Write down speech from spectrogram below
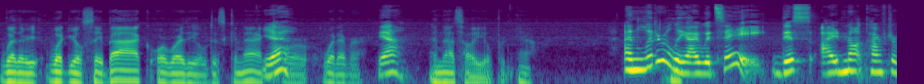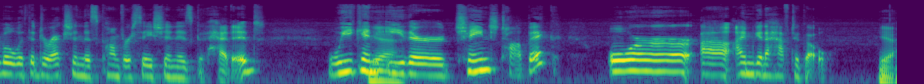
whether what you'll say back or whether you'll disconnect Yeah. or whatever. Yeah. And that's how you'll yeah. And literally, I would say this I'm not comfortable with the direction this conversation is headed. We can Yeah. either change topic or uh, I'm going to have to go. Yeah.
